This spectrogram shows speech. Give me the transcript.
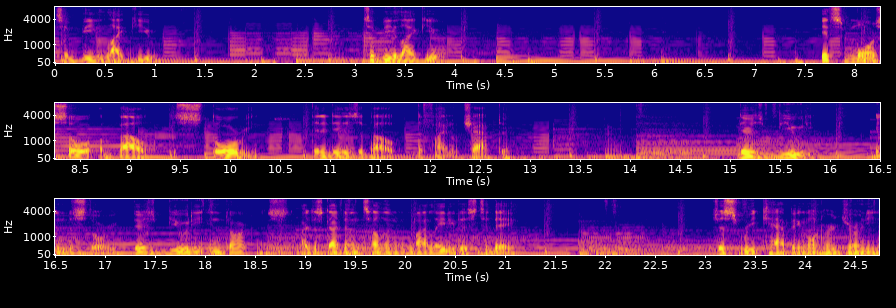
to be like you. To be like you. It's more so about the story than it is about the final chapter. There's beauty in the story, there's beauty in darkness. I just got done telling my lady this today. Just recapping on her journey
